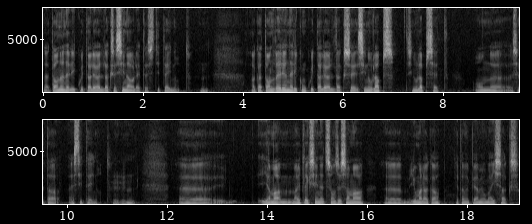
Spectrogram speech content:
ta on õnnelik, kui talle öeldakse, sina oled hästi teinud. aga ta on veel õnnelikum, kui talle öeldakse, sinu laps, sinu lapsed on äh, seda hästi teinud mm. -hmm. ja ma, ma ütleksin, et see on seesama äh, Jumalaga, keda me peame oma isaks.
